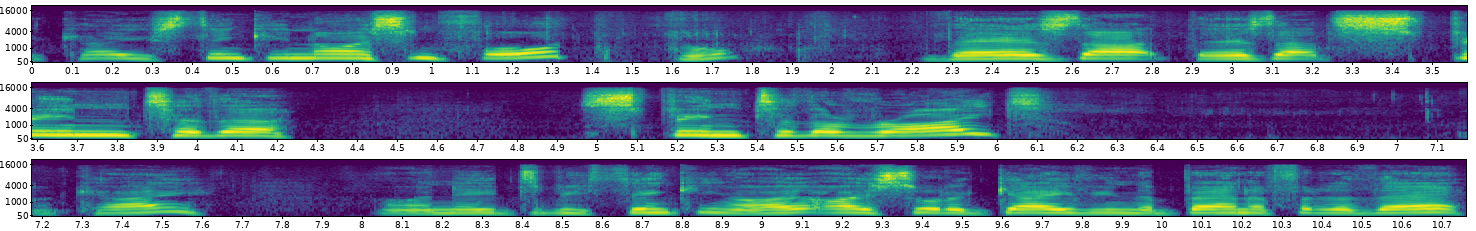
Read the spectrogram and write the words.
Okay, he's thinking nice and forward. Oh, there's that, there's that spin to the spin to the right. Okay, I need to be thinking. I, I sort of gave him the benefit of there,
